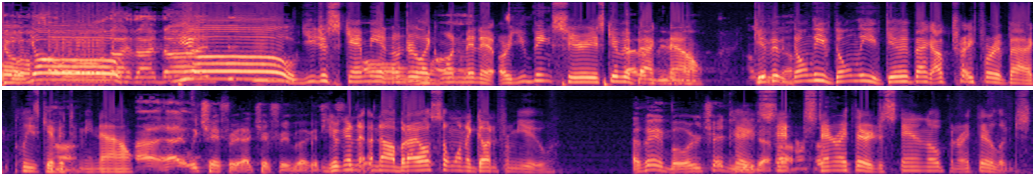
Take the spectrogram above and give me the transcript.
Yo! Oh, die, die, die. Yo! You just scammed me in Oh under like my. one minute. Are you being serious? Give it don't back now. know. Give it. Don't leave. Don't leave. Give it back. I'll trade for it back. Please give it to uh, me now. I, I, we trade for it. I trade for it back. You're gonna no, but I also want a gun from you. Okay, but we're trading. Okay. Stand stand right there. Just stand in the open right there. Look, just,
